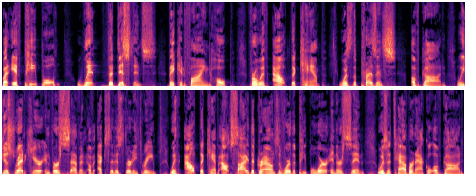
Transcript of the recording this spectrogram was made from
But if people went the distance, they could find hope. For without the camp was the presence of God. We just read here in verse 7 of Exodus 33 without the camp, outside the grounds of where the people were in their sin, was a tabernacle of God,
